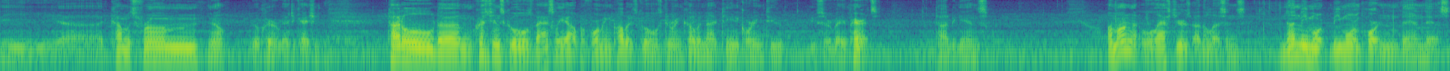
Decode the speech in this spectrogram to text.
The, uh, it comes from, you know, real clear education. Titled um, Christian Schools Vastly Outperforming Public Schools During COVID 19, according to new survey of parents. Todd begins among last year's other lessons, none be more, be more important than this.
